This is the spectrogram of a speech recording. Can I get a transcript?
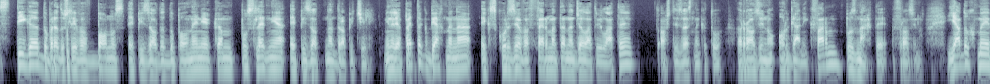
стига, добре дошли в бонус епизода, допълнение към последния епизод на Дропи Чили. Миналия петък бяхме на екскурзия в фермата на Джалато и Лате, още известна като Розино Органик Фарм, познахте в Розино. Ядохме,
